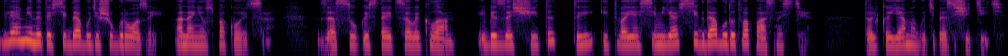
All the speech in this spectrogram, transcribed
Для Амины ты всегда будешь угрозой, она не успокоится. За сукой стоит целый клан, и без защиты ты и твоя семья всегда будут в опасности. Только я могу тебя защитить.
